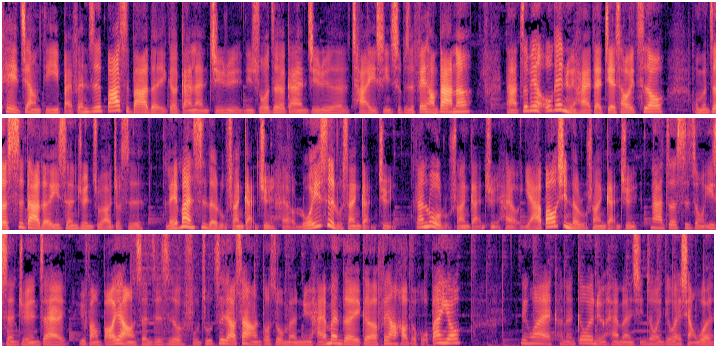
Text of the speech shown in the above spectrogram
可以降低百分之八十八的一个感染几率。你说这个感染几率的差异性是不是非常大呢？那这边 OK 女孩再介绍一次哦，我们这四大的益生菌主要就是雷曼氏的乳酸杆菌，还有罗伊氏乳酸杆菌。甘洛乳酸杆菌，还有芽孢性的乳酸杆菌，那这四种益生菌在预防保养，甚至是辅助治疗上，都是我们女孩们的一个非常好的伙伴哟。另外，可能各位女孩们心中一定会想问，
